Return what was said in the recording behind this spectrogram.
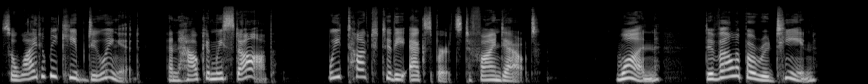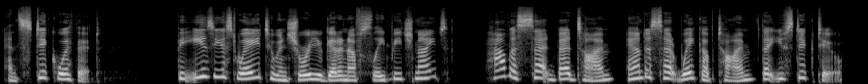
So, why do we keep doing it? And how can we stop? We talked to the experts to find out. 1. Develop a routine and stick with it. The easiest way to ensure you get enough sleep each night? Have a set bedtime and a set wake up time that you stick to.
